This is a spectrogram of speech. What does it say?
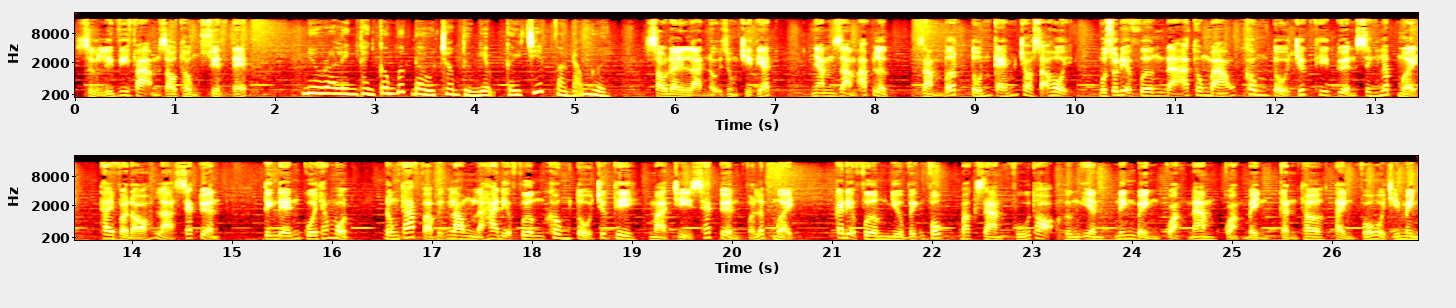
xử lý vi phạm giao thông xuyên Tết. Neuralink thành công bước đầu trong thử nghiệm cấy chip vào não người. Sau đây là nội dung chi tiết. Nhằm giảm áp lực, giảm bớt tốn kém cho xã hội, một số địa phương đã thông báo không tổ chức thi tuyển sinh lớp 10, thay vào đó là xét tuyển. Tính đến cuối tháng 1, Đồng Tháp và Vĩnh Long là hai địa phương không tổ chức thi mà chỉ xét tuyển vào lớp 10. Các địa phương như Vĩnh Phúc, Bắc Giang, Phú Thọ, Hưng Yên, Ninh Bình, Quảng Nam, Quảng Bình, Cần Thơ, Thành phố Hồ Chí Minh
